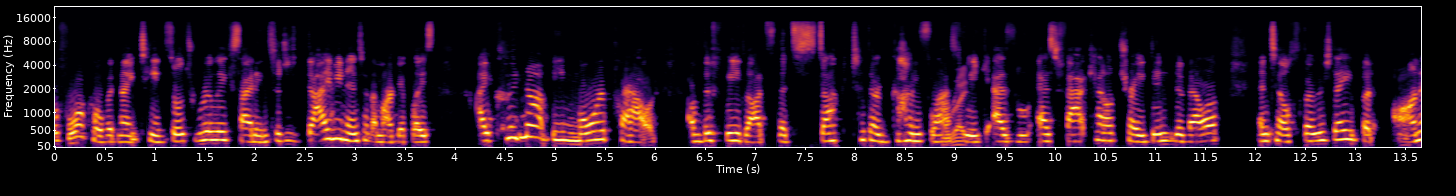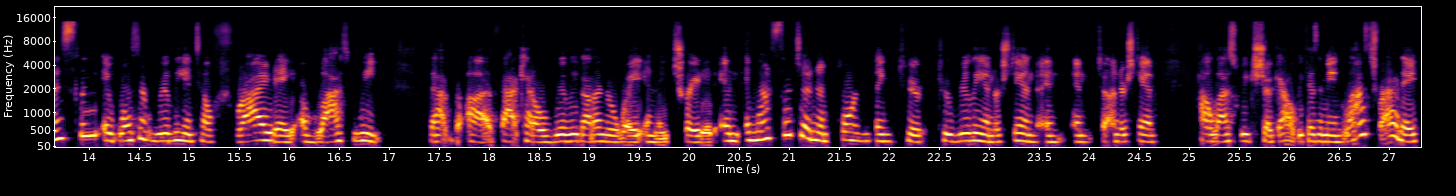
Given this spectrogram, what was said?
before COVID 19. So it's really exciting. So just diving into the marketplace, I could not be more proud of the feedlots that stuck to their guns last right. week as as fat cattle trade didn't develop until Thursday. But honestly, it wasn't really until Friday of last week that uh, fat cattle really got underway and they traded. And and that's such an important thing to to really understand and and to understand how last week shook out because I mean last Friday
